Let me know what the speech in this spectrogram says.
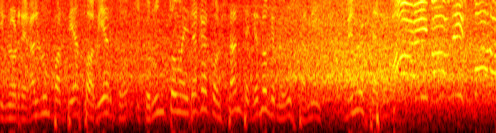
y nos regalen un partidazo abierto y con un toma y daca constante, que es lo que me gusta a mí. Menos de... ¡Ahí va el disparo!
